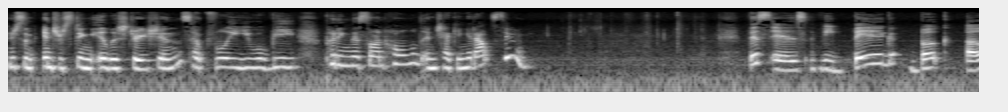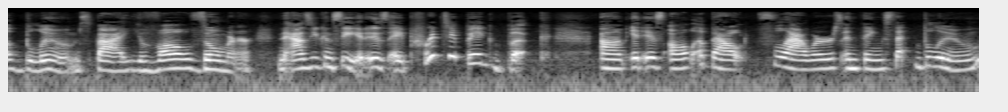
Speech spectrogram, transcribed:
there's some interesting illustrations. Hopefully you will be putting this on hold and checking it out soon. This is The Big Book of Blooms by Yuval Zommer. And as you can see, it is a pretty big book. Um, it is all about flowers and things that bloom.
